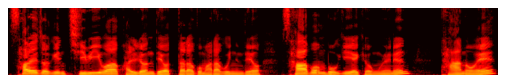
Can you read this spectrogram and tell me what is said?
사회적인 지위와 관련되었다라고 말하고 있는데요. 4번 보기의 경우에는 단어의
